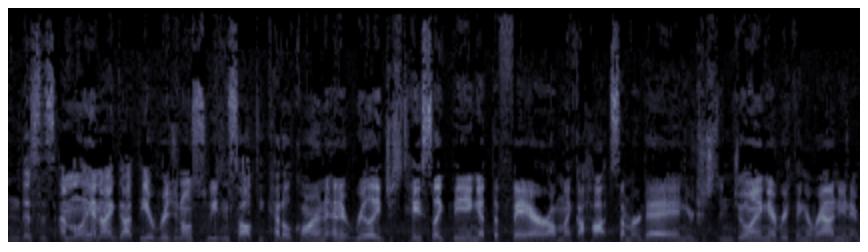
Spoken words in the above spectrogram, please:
And This is Emily, and I got the original sweet and salty kettle corn, and it really just tastes like being at the fair on like a hot summer day, and you're just enjoying everything around you, and it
